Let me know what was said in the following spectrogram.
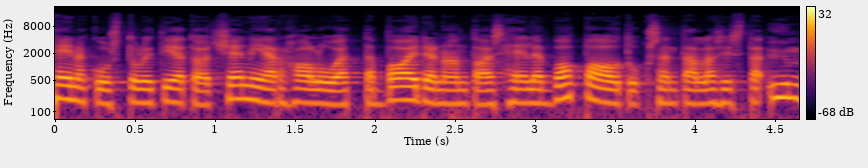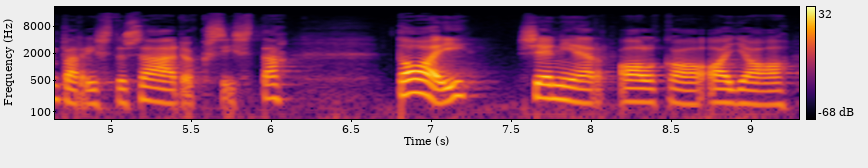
heinäkuussa tuli tietoa, että Chenier haluaa, että Biden antaisi heille vapautuksen tällaisista ympäristösäädöksistä, tai Chenier alkaa ajaa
